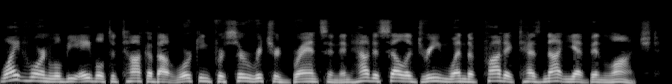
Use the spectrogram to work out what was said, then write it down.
Whitehorn will be able to talk about working for Sir Richard Branson and how to sell a dream when the product has not yet been launched.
